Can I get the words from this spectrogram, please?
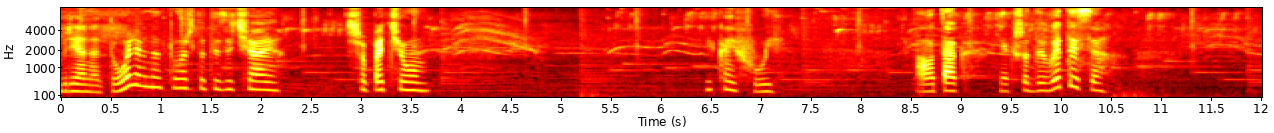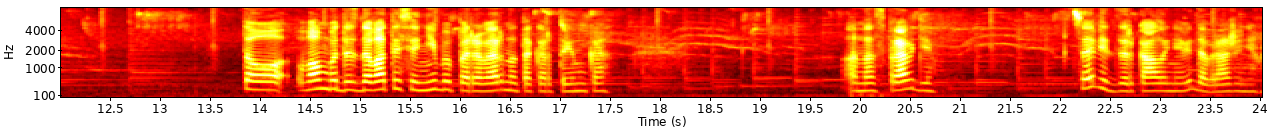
Брія Анатолівна теж тут изучає, що почем. І кайфуй. А отак, якщо дивитися, то вам буде здаватися ніби перевернута картинка. А насправді це віддзеркалення, відображення.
